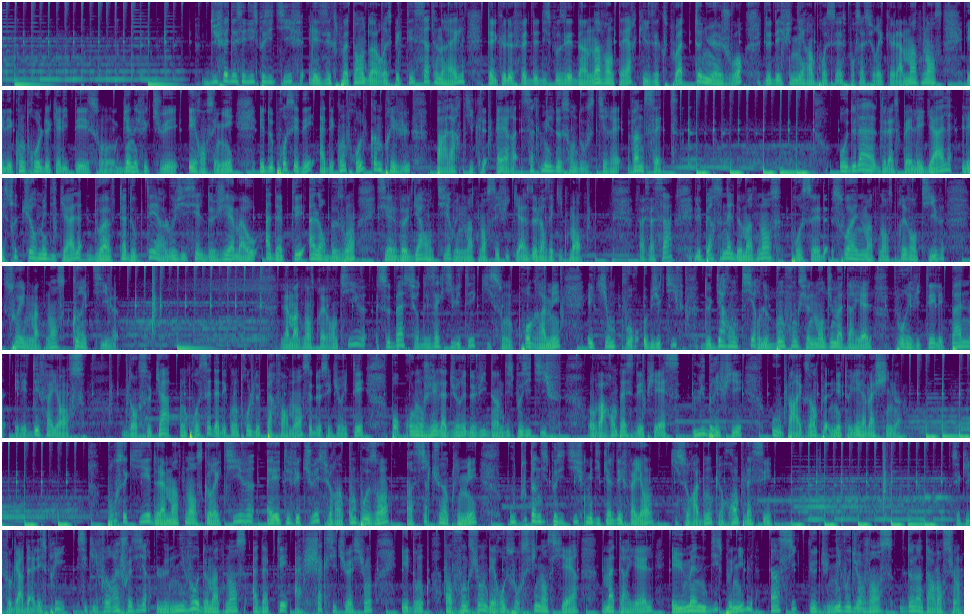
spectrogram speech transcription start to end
Du fait de ces dispositifs, les exploitants doivent respecter certaines règles, telles que le fait de disposer d'un inventaire qu'ils exploitent tenu à jour, de définir un process pour s'assurer que la maintenance et les contrôles de qualité sont bien effectués et renseignés, et de procéder à des contrôles comme prévu par l'article R 5212-27. Au-delà de l'aspect légal, les structures médicales doivent adopter un logiciel de GMAO adapté à leurs besoins si elles veulent garantir une maintenance efficace de leurs équipements. Face à ça, les personnels de maintenance procèdent soit à une maintenance préventive, soit à une maintenance corrective. La maintenance préventive se base sur des activités qui sont programmées et qui ont pour objectif de garantir le bon fonctionnement du matériel pour éviter les pannes et les défaillances. Dans ce cas, on procède à des contrôles de performance et de sécurité pour prolonger la durée de vie d'un dispositif. On va remplacer des pièces, lubrifier ou par exemple nettoyer la machine. Pour ce qui est de la maintenance corrective, elle est effectuée sur un composant, un circuit imprimé ou tout un dispositif médical défaillant qui sera donc remplacé. Ce qu'il faut garder à l'esprit, c'est qu'il faudra choisir le niveau de maintenance adapté à chaque situation et donc en fonction des ressources financières, matérielles et humaines disponibles ainsi que du niveau d'urgence de l'intervention.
